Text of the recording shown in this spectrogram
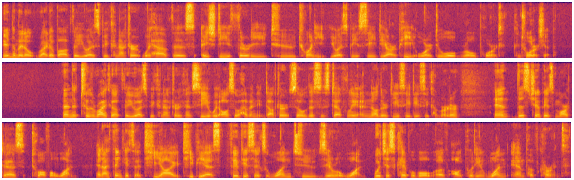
In the middle, right above the USB connector, we have this HD3220 USB-C DRP or dual role port controller chip. And to the right of the USB connector, you can see we also have an inductor, so this is definitely another DC-DC converter. And this chip is marked as 1201, and I think it's a TI TPS 561201, which is capable of outputting 1 amp of current.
